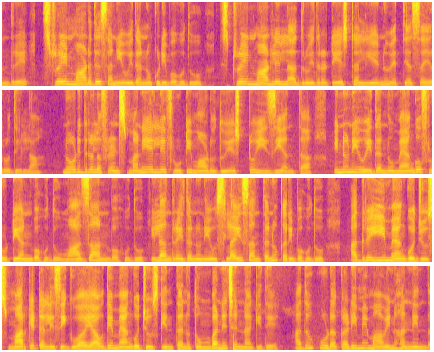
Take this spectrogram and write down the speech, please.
ಅಂದರೆ ಸ್ಟ್ರೈನ್ ಮಾಡದೆ ಸಹ ನೀವು ಇದನ್ನು ಕುಡಿಬಹುದು. ಸ್ಟ್ರೈನ್ ಮಾಡಲಿಲ್ಲ ಆದರೂ ಇದರ ಟೇಸ್ಟಲ್ಲಿ ಏನೂ ವ್ಯತ್ಯಾಸ ಇರೋದಿಲ್ಲ ನೋಡಿದ್ರಲ್ಲ ಫ್ರೆಂಡ್ಸ್ ಮನೆಯಲ್ಲೇ ಫ್ರೂಟಿ ಮಾಡೋದು ಎಷ್ಟು ಈಸಿ ಅಂತ. ಇನ್ನು ನೀವು ಇದನ್ನು ಮ್ಯಾಂಗೋ ಫ್ರೂಟಿ ಅನ್ಬಹುದು, ಮಾಜಾ ಅನ್ಬಹುದು, ಇಲ್ಲಾಂದ್ರೆ ಇದನ್ನು ನೀವು ಸ್ಲೈಸ್ ಅಂತಲೂ ಕರಿಬಹುದು. ಆದರೆ ಈ ಮ್ಯಾಂಗೋ ಜ್ಯೂಸ್ ಮಾರ್ಕೆಟಲ್ಲಿ ಸಿಗುವ ಯಾವುದೇ ಮ್ಯಾಂಗೋ ಜ್ಯೂಸ್ಗಿಂತನೂ ತುಂಬಾ ಚೆನ್ನಾಗಿದೆ. ಅದು ಕೂಡ ಕಡಿಮೆ ಮಾವಿನ ಹಣ್ಣಿಂದ.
